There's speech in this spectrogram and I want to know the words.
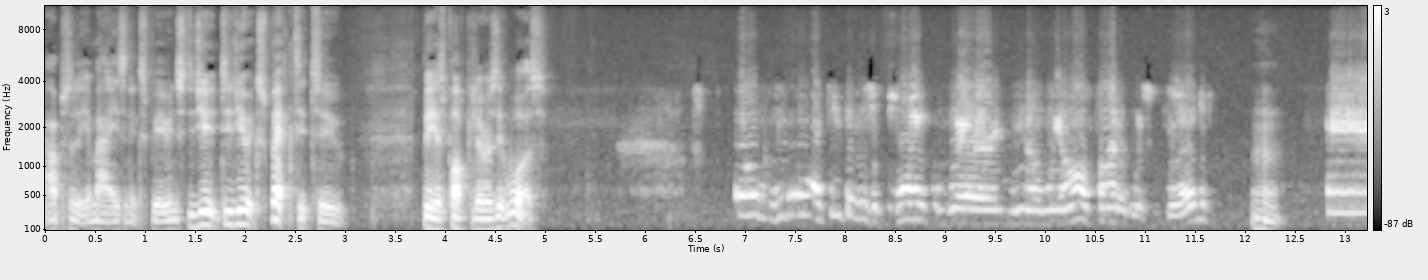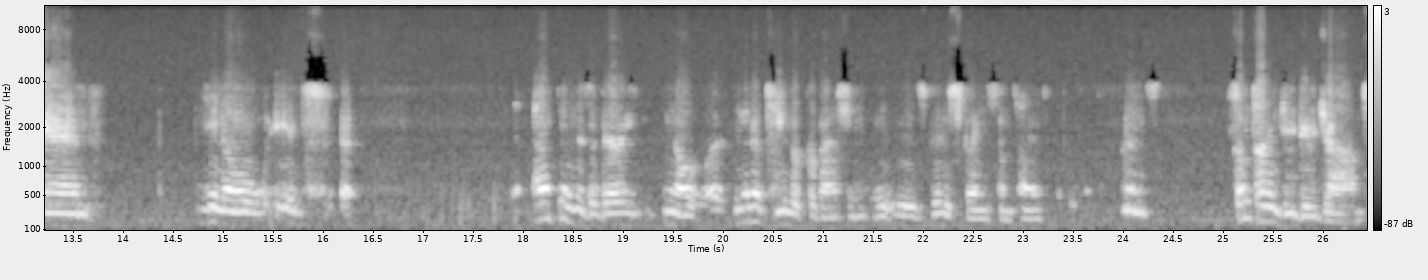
absolutely amazing experience. Did you did you expect it to be as popular as it was? Well, point where you know we all thought it was good, mm-hmm. and you know it's uh, acting is a very you know uh, the entertainment profession is very strange sometimes. Sometimes you do jobs,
